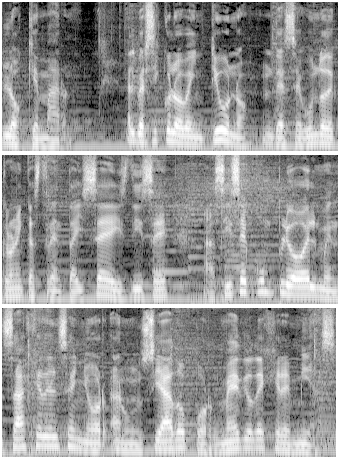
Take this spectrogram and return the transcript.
lo quemaron. El versículo 21 de segundo de Crónicas 36 dice, Así se cumplió el mensaje del Señor anunciado por medio de Jeremías.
